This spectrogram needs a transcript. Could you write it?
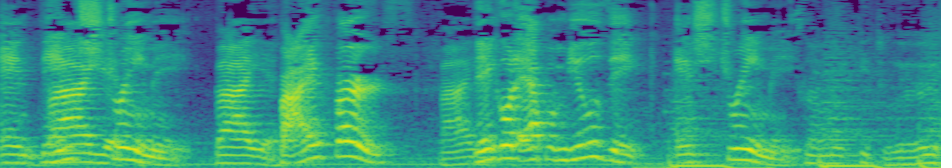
and then Buy stream it. Buy it. Buy it first, Buy it. then go to Apple Music and stream it. It's gonna make you do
